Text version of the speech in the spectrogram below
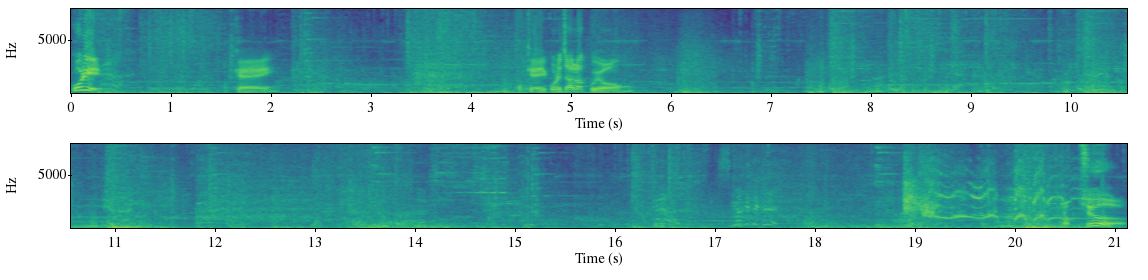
꼬리! 오케이. 오케이 꼬리 잘랐고요 격추.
